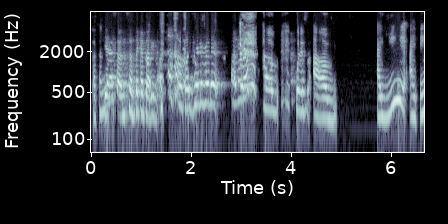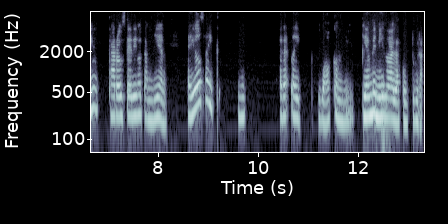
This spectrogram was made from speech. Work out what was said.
Catalina? Yeah, Santa Catarina. I was like, wait a minute, I don't know. Um, pues um, allí, I think Caro, usted dijo también, ellos, like, like, welcome, bienvenido a la cultura.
